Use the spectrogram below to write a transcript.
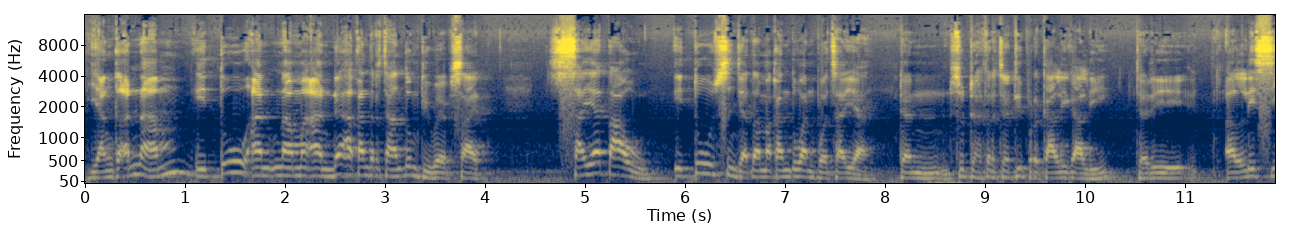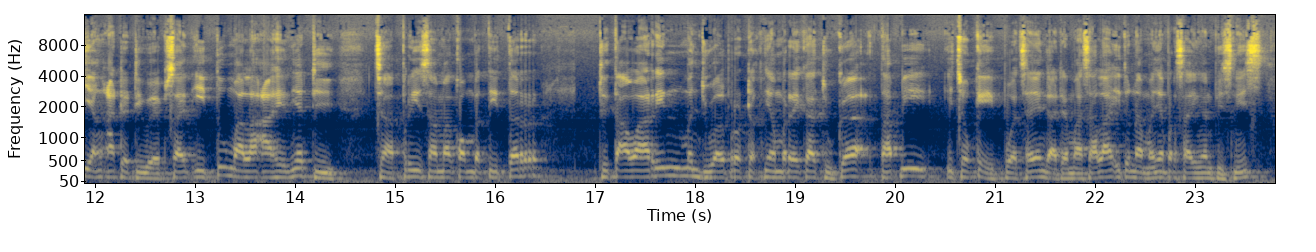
Yang keenam itu an nama anda akan tercantum di website. Saya tahu itu senjata makan tuan buat saya dan sudah terjadi berkali-kali. Dari uh, list yang ada di website itu malah akhirnya dijapri sama kompetitor ditawarin menjual produknya mereka juga. Tapi it's okay buat saya nggak ada masalah. Itu namanya persaingan bisnis.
